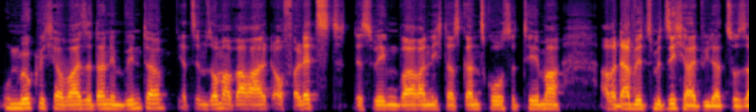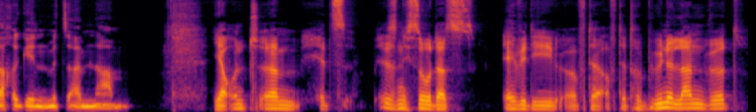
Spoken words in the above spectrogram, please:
Und möglicherweise dann im Winter. Jetzt im Sommer war er halt auch verletzt. Deswegen war er nicht das ganz große Thema. Aber da wird es mit Sicherheit wieder zur Sache gehen mit seinem Namen. Ja, und ähm, jetzt ist es nicht so, dass LWD auf der, auf der Tribüne landen wird,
